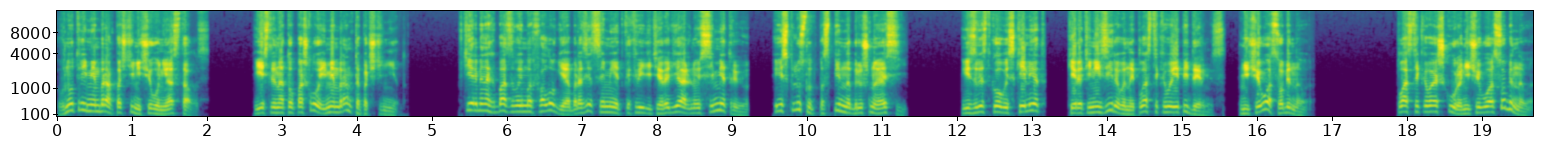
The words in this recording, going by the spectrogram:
Внутри мембран почти ничего не осталось. Если на то пошло, и мембран-то почти нет. В терминах базовой морфологии образец имеет, как видите, радиальную симметрию и сплюснут по спинно-брюшной оси. Известковый скелет, кератинизированный пластиковый эпидермис. Ничего особенного. Пластиковая шкура ничего особенного?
